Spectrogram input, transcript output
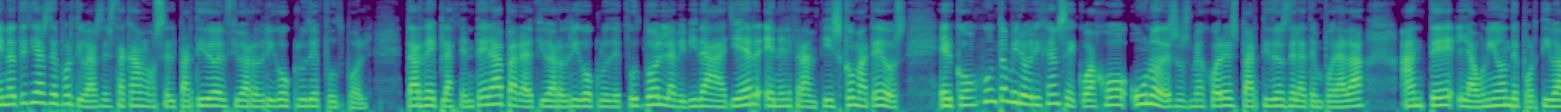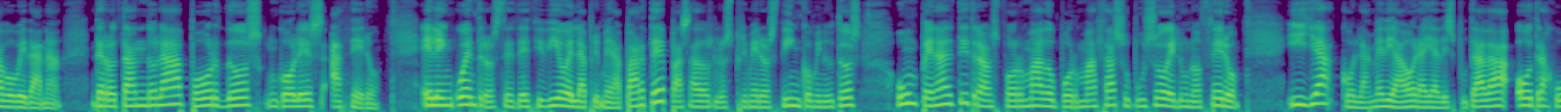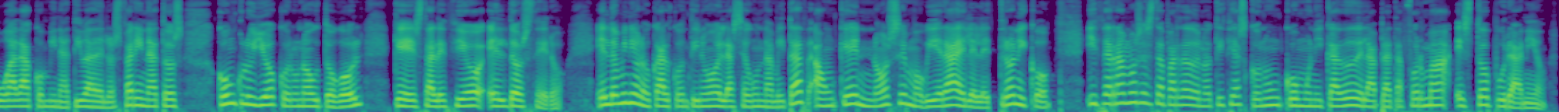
En noticias deportivas destacamos el partido del Ciudad Rodrigo Club de Fútbol. Tarde placentera para el Ciudad Rodrigo Club de Fútbol la vivida ayer en el Francisco Mateos. El conjunto mirobrigense cuajó uno de sus mejores partidos de la temporada ante la Unión Deportiva Bovedana, derrotándola por dos goles a cero. El encuentro se decidió en la primera parte, pasados los primeros cinco minutos, un penalti transformado por Maza supuso el 1-0 y ya con la media hora disputada, otra jugada combinativa de los farinatos concluyó con un autogol que estableció el 2-0. El dominio local continuó en la segunda mitad, aunque no se moviera el electrónico. Y cerramos este apartado de noticias con un comunicado de la plataforma Stop Uranio.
